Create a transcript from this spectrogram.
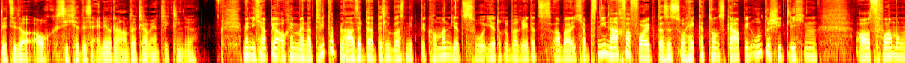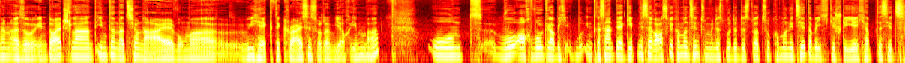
wird sich da auch sicher das eine oder andere, glaube ich, entwickeln. Ja. Ich meine, ich habe ja auch in meiner Twitter-Blase da ein bisschen was mitbekommen, jetzt wo ihr darüber redet, aber ich habe es nie nachverfolgt, dass es so Hackathons gab in unterschiedlichen Ausformungen, also in Deutschland, international, wo man wie Hack the Crisis oder wie auch immer und wo auch wohl, glaube ich, interessante Ergebnisse rausgekommen sind. Zumindest wurde das dort so kommuniziert, aber ich gestehe, ich habe das jetzt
